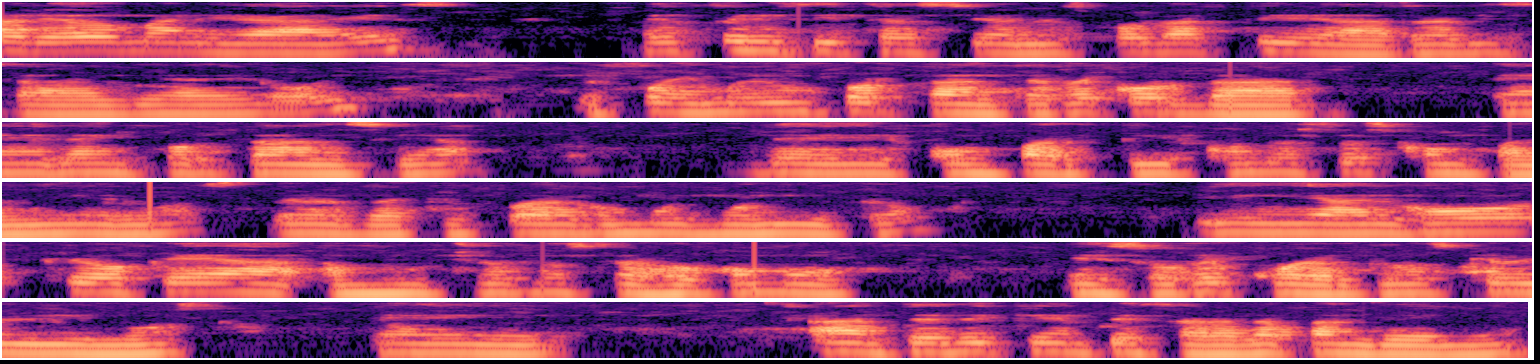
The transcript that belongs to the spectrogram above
Área de Humanidades, eh, felicitaciones por la actividad realizada el día de hoy. Fue muy importante recordar eh, la importancia de compartir con nuestros compañeros, de verdad que fue algo muy bonito y algo creo que a, muchos nos trajo como esos recuerdos que vivimos eh, antes de que empezara la pandemia.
